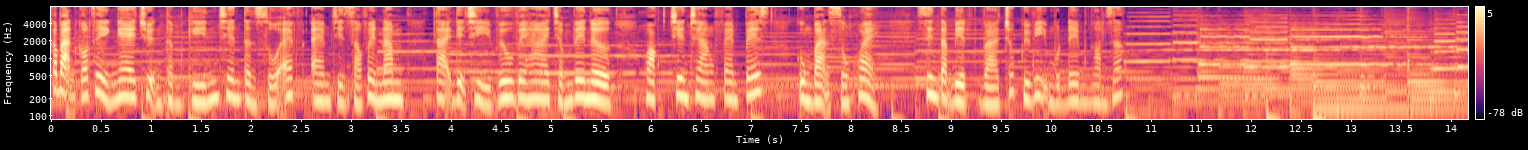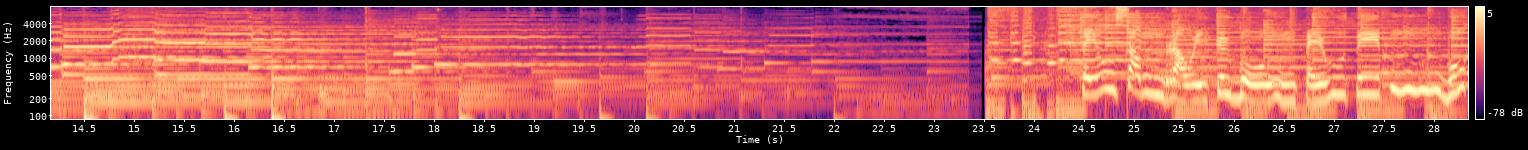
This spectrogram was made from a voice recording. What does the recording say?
Các bạn có thể nghe chuyện thầm kín trên tần số FM 96,5 tại địa chỉ vov2.vn hoặc trên trang fanpage cùng bạn sống khỏe. Xin tạm biệt và chúc quý vị một đêm ngon giấc. Tiểu xong rồi cứ buồn tiểu tiếp Buốt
